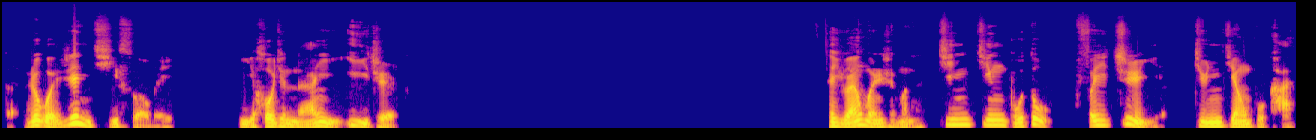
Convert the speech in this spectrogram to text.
的。如果任其所为，以后就难以抑制。它原文什么呢？今经不度，非治也，君将不堪。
